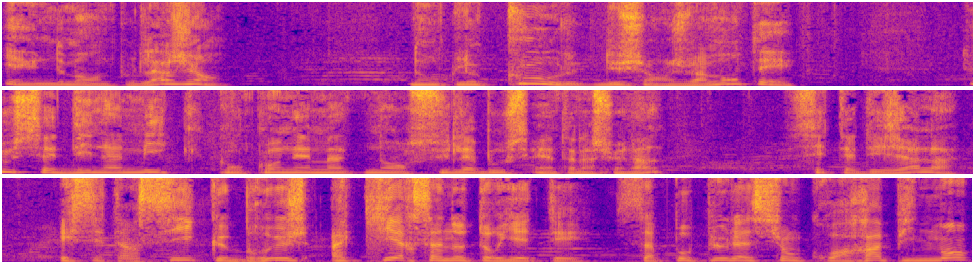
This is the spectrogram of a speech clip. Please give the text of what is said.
il y a une demande pour de l'argent. Donc le cours du change va monter. Toute cette dynamique qu'on connaît maintenant sur la bourse internationale, c'était déjà là. Et c'est ainsi que Bruges acquiert sa notoriété. Sa population croît rapidement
